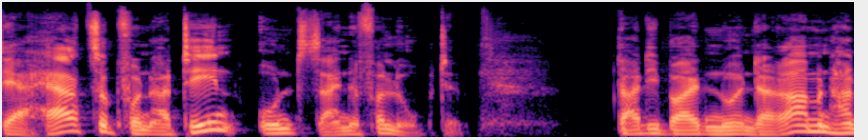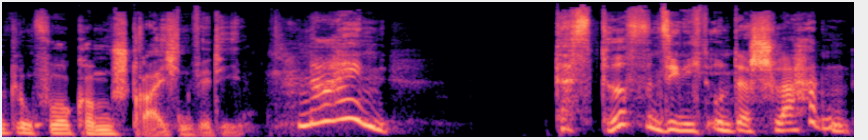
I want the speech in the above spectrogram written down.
Der Herzog von Athen und seine Verlobte. Da die beiden nur in der Rahmenhandlung vorkommen, streichen wir die. Nein, das dürfen Sie nicht unterschlagen.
